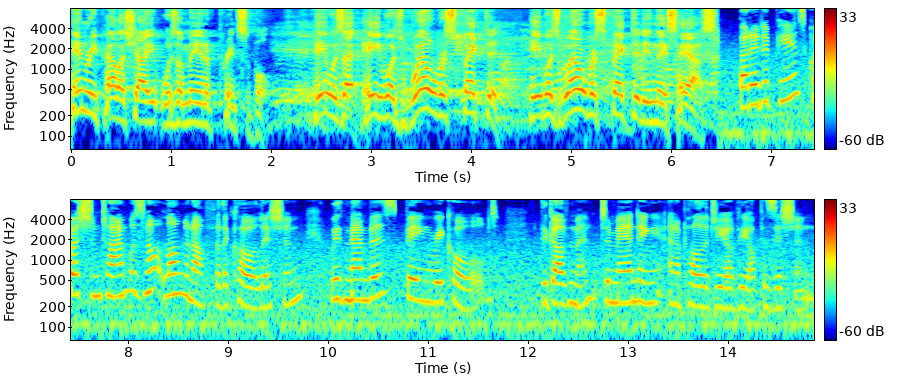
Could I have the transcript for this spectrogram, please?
Henry Palaszczuk was a man of principle. He was, a, he was well respected. He was well respected in this House. But it appears question time was not long enough for the coalition, with members being recalled, the government demanding an apology of the opposition.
